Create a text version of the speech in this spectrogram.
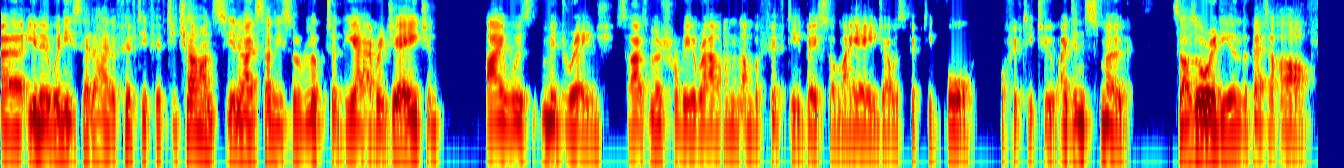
uh, you know, when he said I had a 50 50 chance, you know, I suddenly sort of looked at the average age and I was mid range. So I was most probably around number 50 based on my age. I was 54 or 52. I didn't smoke. So I was already in the better half.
